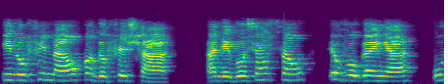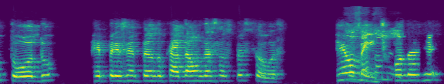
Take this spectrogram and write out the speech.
E no final, quando eu fechar a negociação, eu vou ganhar o todo representando cada uma dessas pessoas. Realmente, quando a, gente,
